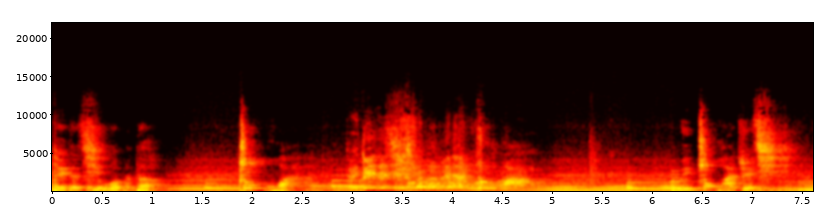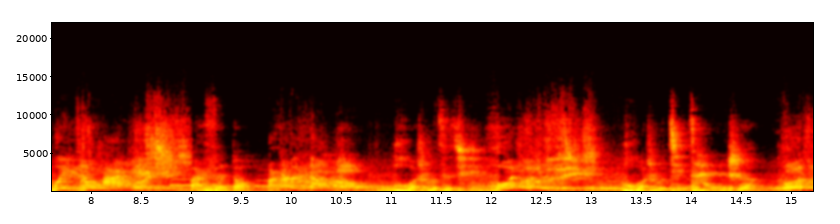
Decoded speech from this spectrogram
对得起我们的中华，对得起我们的中华，为中华崛起。为中华崛起。而奋斗，而奋斗，活出自己，活出自己，活出精彩人生。活出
